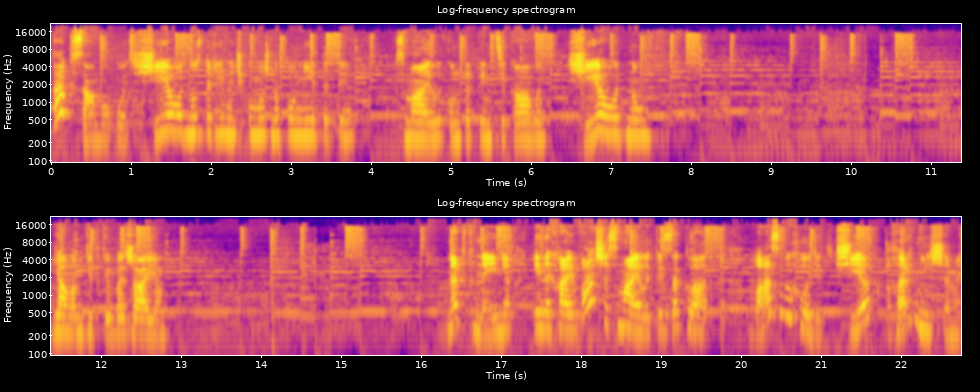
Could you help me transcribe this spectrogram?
Так само ось ще одну сторіночку можна помітити смайликом таким цікавим, ще одну. Я вам, дітки, бажаю натхнення, і нехай ваші смайлики з закладки вас виходять ще гарнішими.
